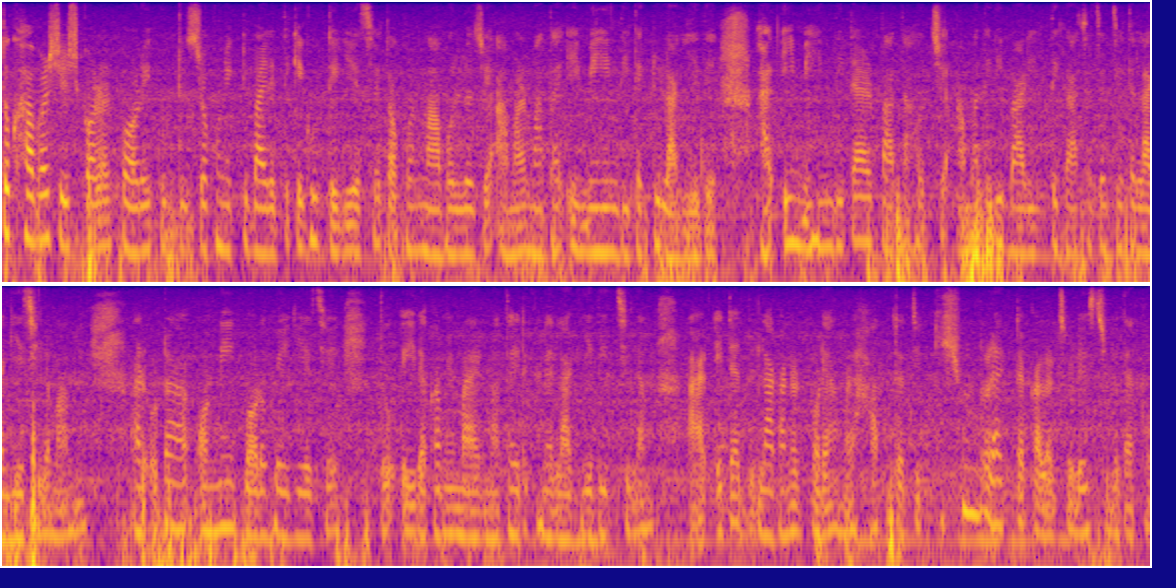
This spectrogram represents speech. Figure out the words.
তো খাবার শেষ করার পরে কুট্টুস যখন একটু বাইরের দিকে ঘুরতে গিয়েছে, তখন মা বলল যে, আমার মাথায় এই মেহেন্দিটা একটু লাগিয়ে দে। আর এই মেহেন্দিটার পাতা হচ্ছে আমাদেরই বাড়িতে গাছ আছে, যেটা লাগিয়েছিলাম আমি। আর ওটা অনেক বড় হয়ে গিয়েছে। তো এই দেখো, আমি মায়ের মাথায় এখানে লাগিয়ে দিচ্ছিলাম। আর এটা লাগানোর পরে আমার হাতটা যে কী সুন্দর একটা কালার চলে এসেছিল, দেখো।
